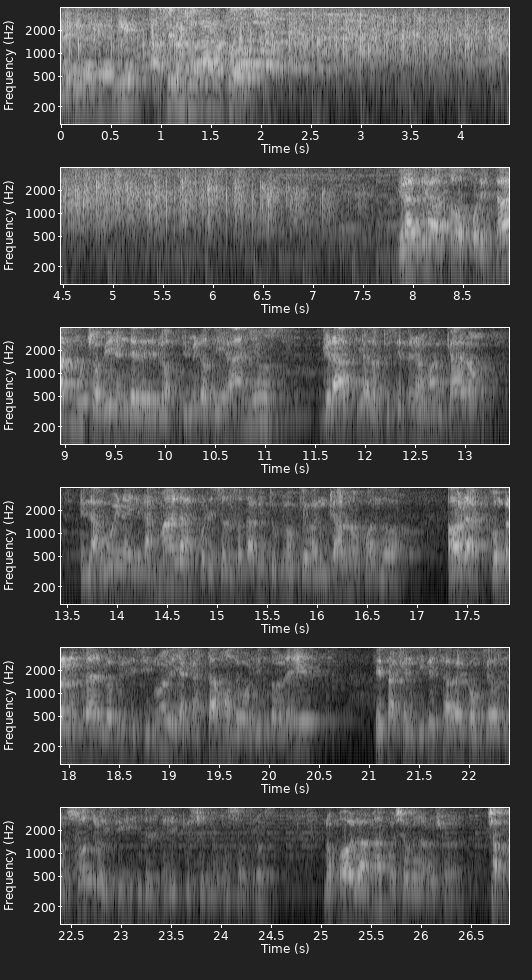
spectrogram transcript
Vení, vení, vení, haceros llorar a todos. Gracias a todos por estar, muchos vienen desde los primeros 10 años, gracias a los que siempre nos bancaron en las buenas y en las malas, por eso nosotros también tuvimos que bancarlo cuando ahora compraron entrada en el 2019 y acá estamos devolviéndole esa gentileza de haber confiado en nosotros y siempre seguir creyendo en nosotros. No puedo hablar más, pues ya me a llorar. Chao.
